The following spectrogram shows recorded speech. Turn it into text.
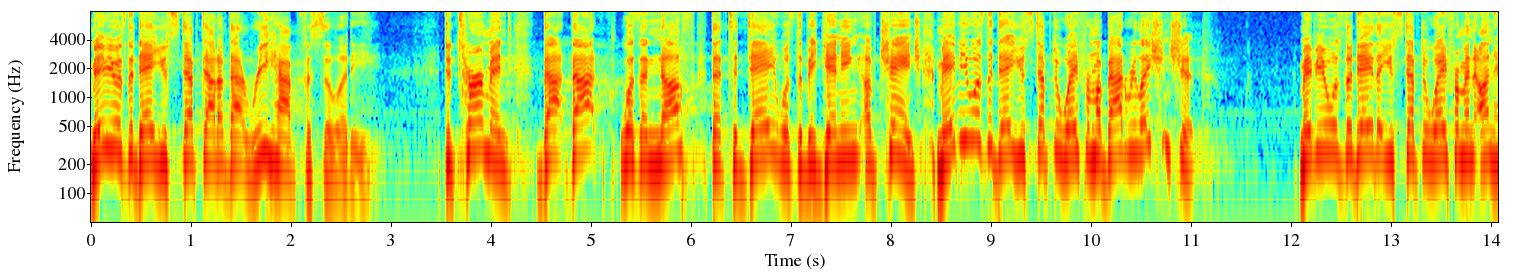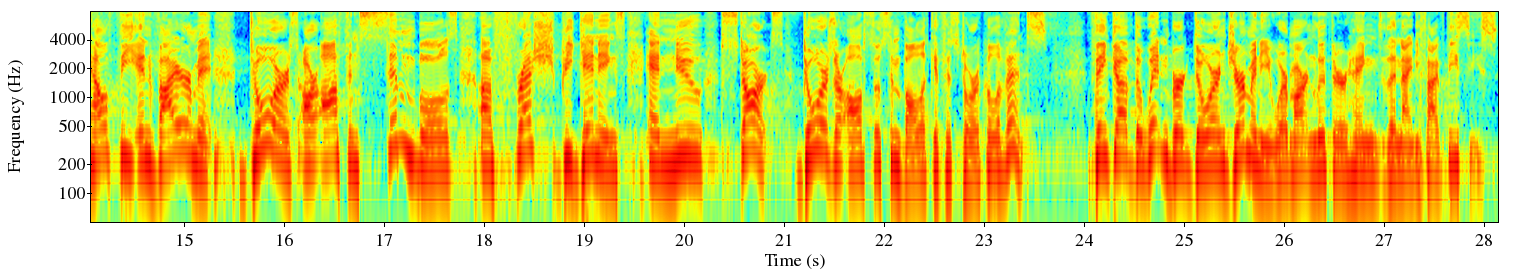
Maybe it was the day you stepped out of that rehab facility, determined that that was enough, that today was the beginning of change. Maybe it was the day you stepped away from a bad relationship. Maybe it was the day that you stepped away from an unhealthy environment. Doors are often symbols of fresh beginnings and new starts. Doors are also symbolic of historical events. Think of the Wittenberg door in Germany where Martin Luther hanged the 95 Theses.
